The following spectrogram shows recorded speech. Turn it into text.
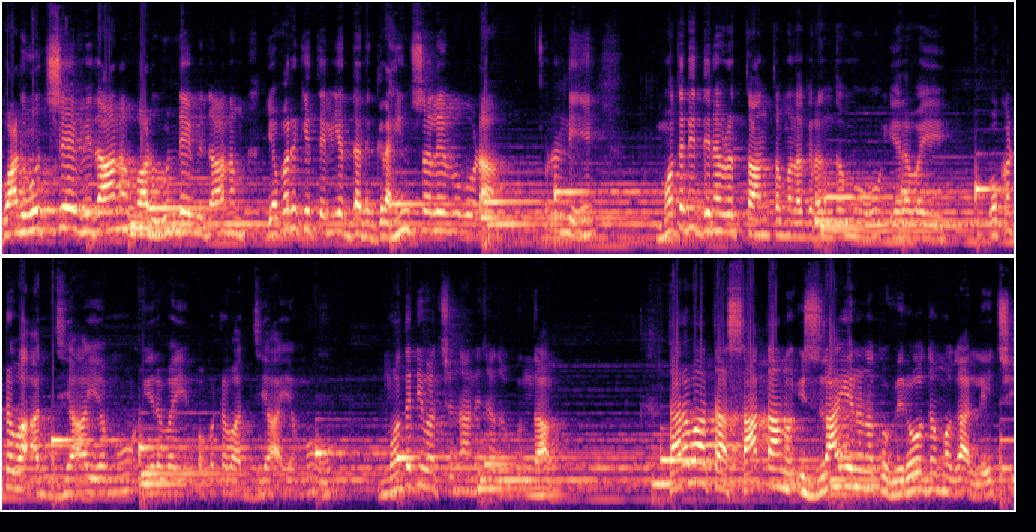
వాడు వచ్చే విధానం వాడు ఉండే విధానం ఎవరికి తెలియదు దాన్ని గ్రహించలేము కూడా. చూడండి మొదటి దినవృత్తాంతముల గ్రంథము ఇరవై ఒకటవ అధ్యాయము ఇరవై ఒకటవ అధ్యాయము మొదటి వచనాన్ని చదువుకుందాం. తర్వాత సాతాను ఇజ్రాయేలునకు విరోధముగా లేచి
